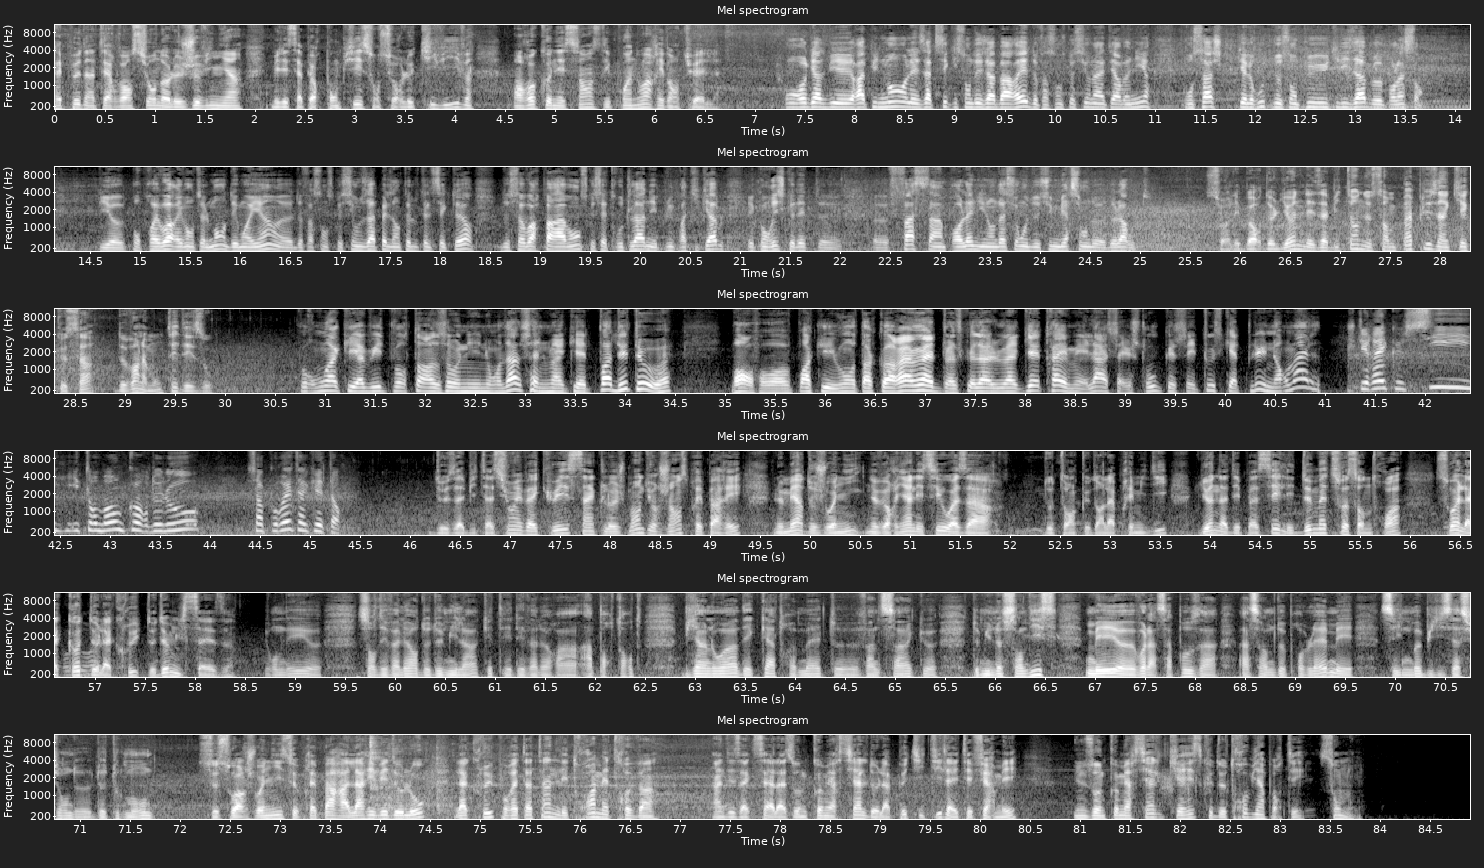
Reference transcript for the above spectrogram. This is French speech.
Très peu d'interventions dans le Jevinien, mais les sapeurs-pompiers sont sur le qui-vive en reconnaissance des points noirs éventuels. On regarde rapidement les accès qui sont déjà barrés, de façon que si on a à intervenir, qu'on sache quelles routes ne sont plus utilisables pour l'instant. Puis euh, pour prévoir éventuellement des moyens, euh, de façon que si on nous appelle dans tel ou tel secteur, de savoir par avance que cette route-là n'est plus praticable et qu'on risque d'être euh, face à un problème d'inondation ou de submersion de la route. Sur les bords de Lyon, les habitants ne semblent pas plus inquiets que ça devant la montée des eaux. Pour moi qui habite pourtant en zone inondable, ça ne m'inquiète pas du tout. Hein. Bon, faut pas qu'ils montent encore un mètre parce que là, je m'inquiéterais. Mais là, je trouve que c'est tout ce qu'il y a de plus normal. Je dirais que s'il il tombe encore de l'eau, ça pourrait être inquiétant. Deux habitations évacuées, cinq logements d'urgence préparés. Le maire de Joigny ne veut rien laisser au hasard. D'autant que dans l'après-midi, Lyon a dépassé les 2,63 m, soit la cote de la crue de 2016. On est euh, sur des valeurs de 2001 qui étaient des valeurs importantes, bien loin des 4 mètres 25 euh, de 1910. Mais euh, voilà, ça pose un, certain nombre de problèmes et c'est une mobilisation de, de, tout le monde. Ce soir, Joigny se prépare à l'arrivée de l'eau. La crue pourrait atteindre les 3 mètres 20. Un des accès à la zone commerciale de la petite île a été fermé. Une zone commerciale qui risque de trop bien porter son nom.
